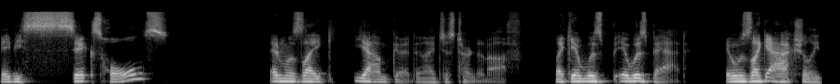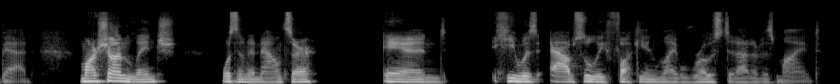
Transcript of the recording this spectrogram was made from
maybe six holes, and was like, "Yeah, I'm good," and I just turned it off. Like it was, it was bad. It was like actually bad. Marshawn Lynch was an announcer, and he was absolutely fucking like roasted out of his mind.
